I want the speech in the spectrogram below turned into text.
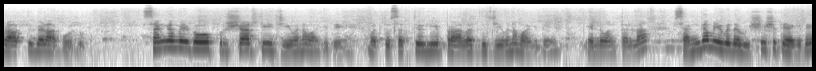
ಪ್ರಾಪ್ತಿಗಳಾಗುವುದು. ಸಂಗಮಯುಗವು ಪುರುಷಾರ್ಥಿ ಜೀವನವಾಗಿದೆ ಮತ್ತು ಸತ್ಯುಗಿ ಪ್ರಾಲಬ್ಧ ಜೀವನವಾಗಿದೆ ಎನ್ನುವಂತಲ್ಲ, ಸಂಗಮಯುಗದ ವಿಶೇಷತೆಯಾಗಿದೆ.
